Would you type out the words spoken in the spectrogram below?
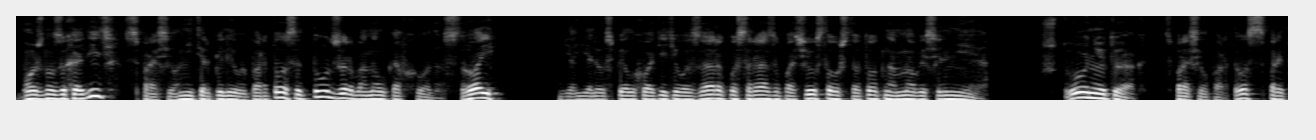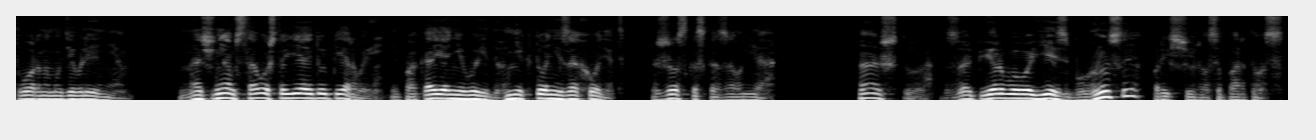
можно заходить?» — спросил нетерпеливый Портос и тут же рванул ко входу. «Стой!» Я еле успел ухватить его за руку, сразу почувствовав, что тот намного сильнее. «Что не так?» — спросил Портос с притворным удивлением. «Начнем с того, что я иду первый, и пока я не выйду, никто не заходит», — жестко сказал я. «А что, за первого есть бонусы?» — прищурился Портос.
